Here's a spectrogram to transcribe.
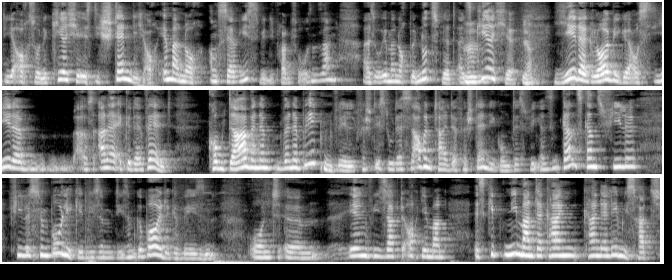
die auch so eine Kirche ist, die ständig auch immer noch en service, wie die Franzosen sagen, also immer noch benutzt wird als Kirche. Ja. Jeder Gläubige aus jeder, aus aller Ecke der Welt kommt da, wenn er, wenn er beten will. Verstehst du? Das ist auch ein Teil der Verständigung. Deswegen es sind ganz, ganz viele, viele Symbolik in diesem, diesem Gebäude gewesen. Und ähm, irgendwie sagte auch jemand, es gibt niemand, der kein, kein Erlebnis hat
